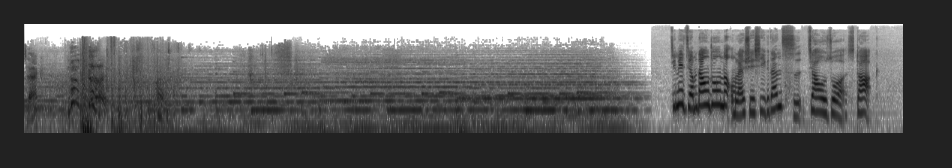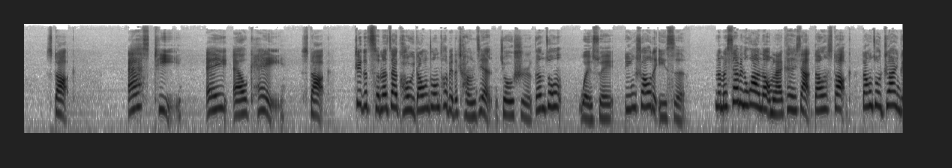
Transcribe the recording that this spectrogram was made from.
Zach? 今天节目当中呢，我们来学习一个单词，叫做 stalk。stalk，s t a l k，stalk 这个词呢，在口语当中特别的常见，就是跟踪、尾随、盯梢的意思。那么下面的话呢，我们来看一下，当 stalk 当做这样一个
